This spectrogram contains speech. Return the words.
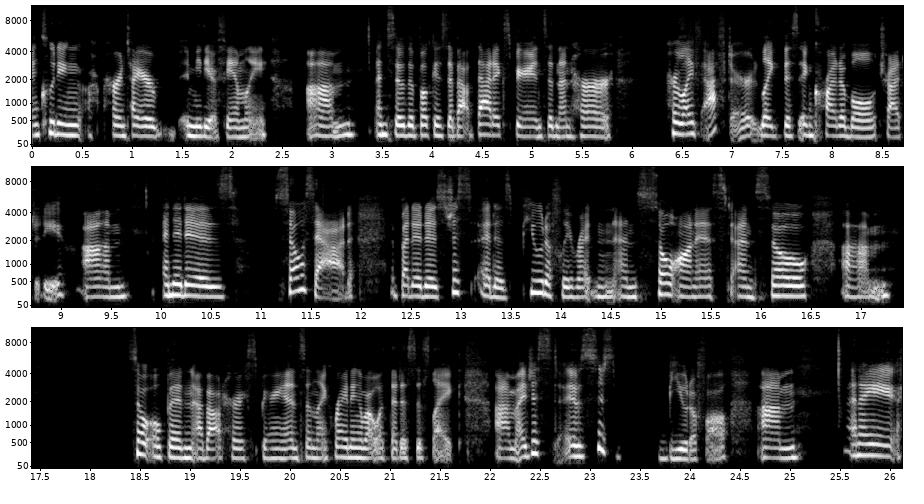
including her entire immediate family. Um, and so the book is about that experience and then her her life after like this incredible tragedy. Um, and it is so sad, but it is just, it is beautifully written and so honest and so, um, so open about her experience and like writing about what that is is like. Um, I just, it was just beautiful. Um, and I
